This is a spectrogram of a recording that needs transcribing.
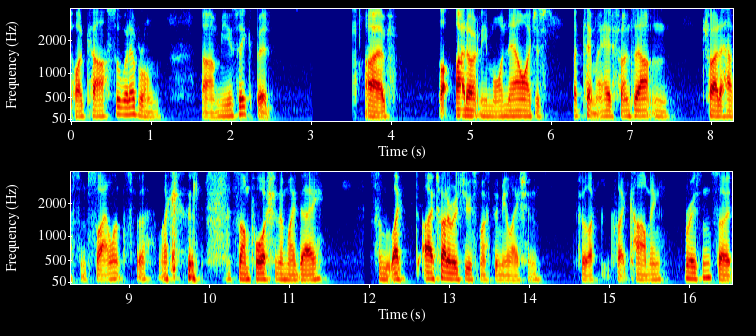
podcasts or whatever on um, music, but I've I don't anymore. Now I just I take my headphones out and try to have some silence for like some portion of my day. Some like I try to reduce my stimulation for like like calming reasons. So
